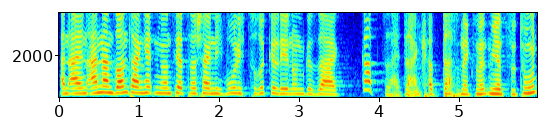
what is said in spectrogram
An allen anderen Sonntagen hätten wir uns jetzt wahrscheinlich wohlig zurückgelehnt und gesagt, Gott sei Dank hat das nichts mit mir zu tun.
